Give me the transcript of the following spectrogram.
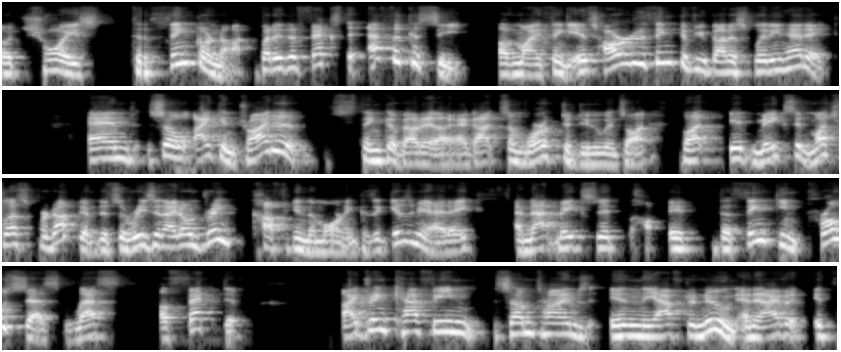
a choice to think or not, but it affects the efficacy of my thinking. It's harder to think if you've got a splitting headache. And so I can try to think about it. I got some work to do and so on, but it makes it much less productive. That's the reason I don't drink coffee in the morning because it gives me a headache and that makes it, it the thinking process less effective. I drink caffeine sometimes in the afternoon, and I have it. it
